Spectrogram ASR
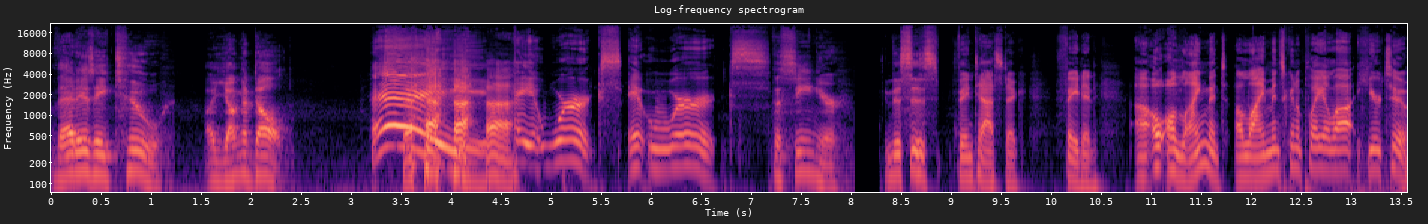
That is a 2. A young adult. Hey! hey, it works. It works. The senior. This is fantastic. Faded. Uh, oh, alignment. Alignment's going to play a lot here, too.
